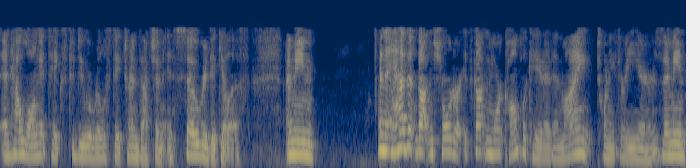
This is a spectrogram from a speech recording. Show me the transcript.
and how long it takes to do a real estate transaction is so ridiculous. I mean, and it hasn't gotten shorter. It's gotten more complicated in my 23 years. I mean,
